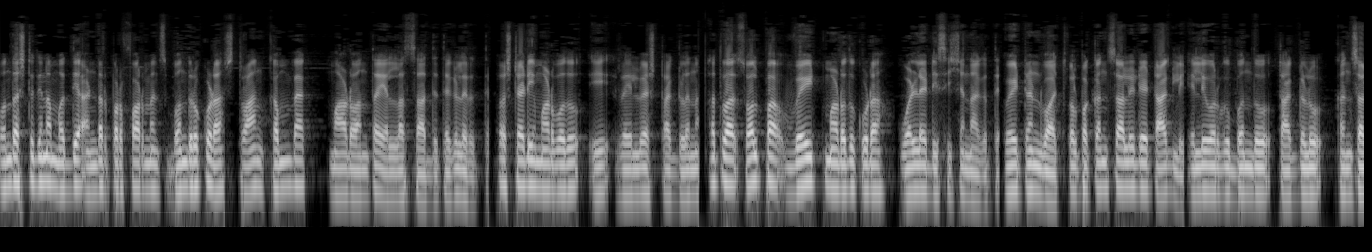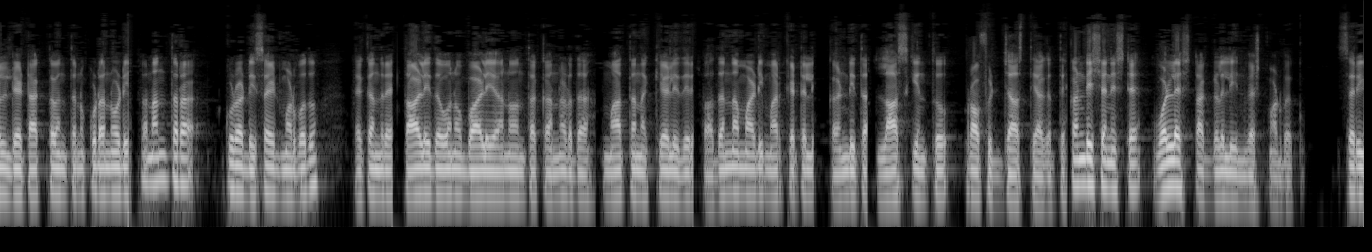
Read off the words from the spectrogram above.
ಒಂದಷ್ಟು ದಿನ ಮಧ್ಯೆ ಅಂಡರ್ ಪರ್ಫಾರ್ಮೆನ್ಸ್ ಬಂದರೂ ಕೂಡ ಸ್ಟ್ರಾಂಗ್ ಕಮ್ ಬ್ಯಾಕ್ ಮಾಡುವಂತ ಎಲ್ಲ ಸಾಧ್ಯತೆಗಳಿರುತ್ತೆ. ಸ್ಟಡಿ ಮಾಡಬಹುದು ಈ ರೈಲ್ವೆ ಸ್ಟಾಕ್ ಗಳನ್ನ. ಅಥವಾ ಸ್ವಲ್ಪ ವೆಯ್ಟ್ ಮಾಡೋದು ಕೂಡ ಒಳ್ಳೆ ಡಿಸಿಷನ್ ಆಗುತ್ತೆ. ವೆಯ್ಟ್ ಅಂಡ್ ವಾಚ್ ಸ್ವಲ್ಪ ಕನ್ಸಾಲಿಡೇಟ್ ಆಗ್ಲಿ. ಎಲ್ಲಿವರೆಗೂ ಬಂದು ಸ್ಟಾಕ್ಗಳು ಕನ್ಸಾಲಿಡೇಟ್ ಆಗ್ತವೆ ಅಂತಾನು ಕೂಡ ನೋಡಿ. ನಂತರ ಕೂಡ ಡಿಸೈಡ್ ಮಾಡಬಹುದು ಯಾಕಂದ್ರೆ ತಾಳಿದವನು ಬಾಳಿ ಅನ್ನುವಂತ ಕನ್ನಡದ ಮಾತನ್ನ ಕೇಳಿದಿರಿ. ಅದನ್ನ ಮಾಡಿ ಮಾರ್ಕೆಟ್ ಅಲ್ಲಿ ಖಂಡಿತ ಲಾಸ್ ಗಿಂತೂ ಪ್ರಾಫಿಟ್ ಜಾಸ್ತಿ ಆಗುತ್ತೆ. ಕಂಡೀಷನ್ ಇಷ್ಟೇ ಒಳ್ಳೆ ಸ್ಟಾಕ್ಗಳಲ್ಲಿ ಇನ್ವೆಸ್ಟ್ ಮಾಡಬೇಕು. ಸರಿ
